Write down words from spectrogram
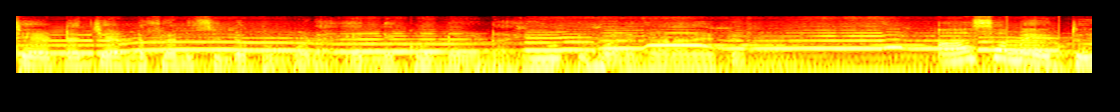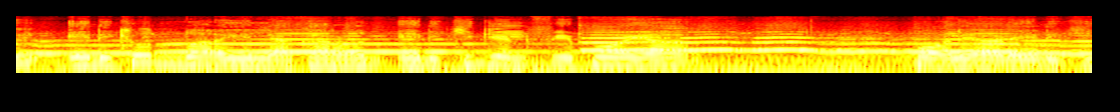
ചേട്ടൻ ചേട്ടന്റെ ഫ്രണ്ട്സിന്റെ ഒപ്പം കൂടെ എന്നെ കൊണ്ടുപോയിട്ട് യൂട്യൂബ് പോലെ കാണാനായിട്ട്. ആ സമയത്ത് എനിക്കൊന്നും അറിയില്ല. കാരണം എനിക്ക് ഗൾഫിൽ പോയ പോലെയാണ് എനിക്ക്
